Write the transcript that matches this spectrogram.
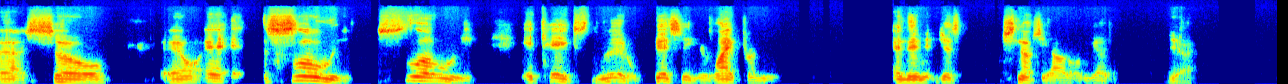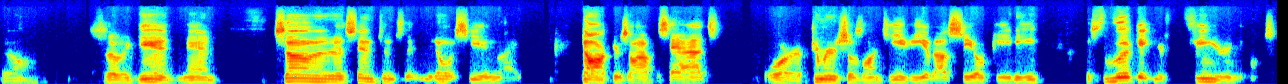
uh, so you know it, it- slowly slowly it takes little bits of your life from you and then it just snuffs you out altogether Yeah. know so again man some of the symptoms that you don't see in like doctor's office ads or commercials on tv about copd is look at your fingernails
